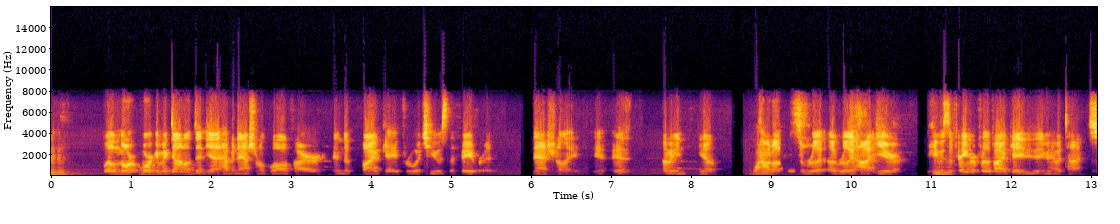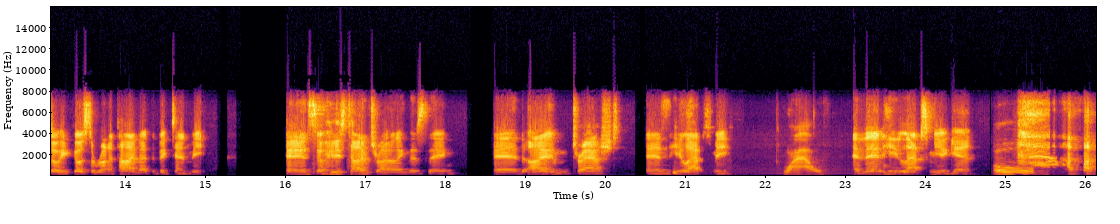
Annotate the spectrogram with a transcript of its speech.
Mm-hmm. Well, Nor- Morgan McDonald didn't yet have a national qualifier in the 5K for which he was the favorite nationally. It, it, I mean, you know, wow. coming off some really a really hot year, he mm-hmm. was the favorite for the 5K. He didn't even have a time, so he goes to run a time at the Big Ten meet and so he's time trialing this thing, and I am trashed, and he laps me. Wow. And then he laps me again. Oh.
